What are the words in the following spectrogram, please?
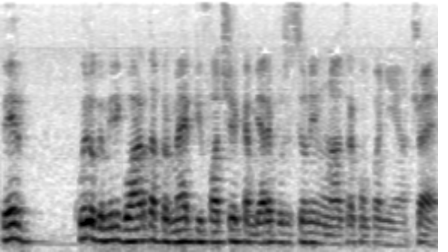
per quello che mi riguarda, per me è più facile cambiare posizione in un'altra compagnia, cioè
